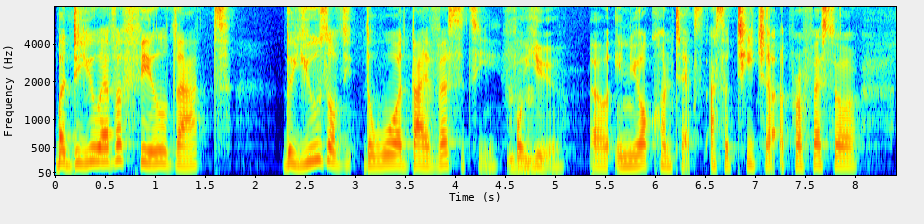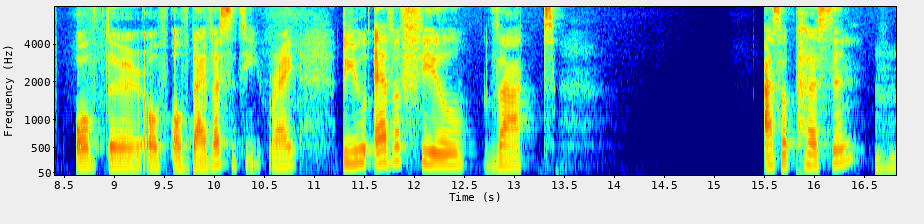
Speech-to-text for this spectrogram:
but do you ever feel that the use of the word diversity for mm-hmm. you uh, in your context as a teacher, a professor of the of, of diversity, right? Do you ever feel that as a person mm-hmm.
